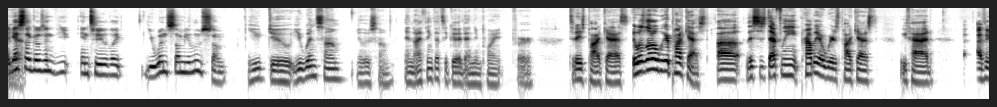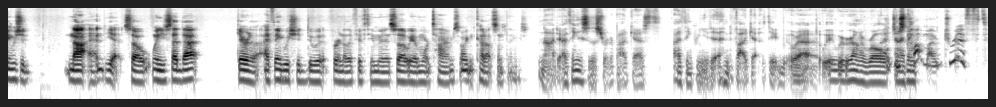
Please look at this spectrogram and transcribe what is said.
I guess that goes in, into like you win some, you lose some. you do. You win some, you lose some, and I think that's a good ending point for today's podcast. It was a little weird podcast. Uh, this is definitely probably our weirdest podcast we've had. I think we should not end yet. So when you said that, get rid of that. I think we should do it for another 15 minutes so that we have more time so I can cut out some things. Nah, dude, I think this is a shorter podcast. I think we need to end the podcast, dude. We're uh, we, we're on a roll, I and I just think, caught my drift.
